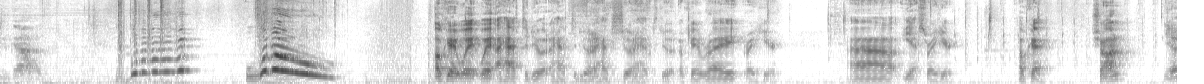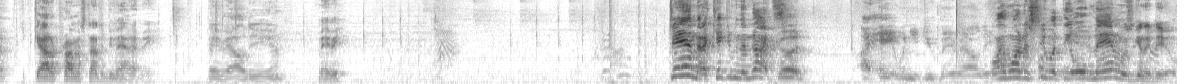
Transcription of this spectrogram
you got him. Whoop, whoop, whoop. Whoop-oo. Okay, wait, wait. I have to do it. I have to do it. I have to do it. I have to do it. Okay, right, right here. Uh, yes, right here. Okay, Sean, Yeah. you gotta promise not to be mad at me. Babality again. Maybe. Damn it! I kicked him in the nuts. Good. I hate when you do Babality. Well, I wanted to see what the old it. man was gonna do.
